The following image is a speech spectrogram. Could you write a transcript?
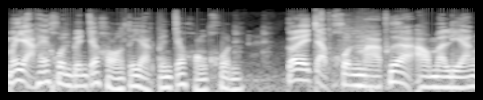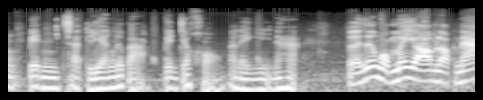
ไม่อยากให้คนเป็นเจ้าของแต่อยากเป็นเจ้าของคน ก็เลยจับคนมาเพื่อเอามาเลี้ยงเป็นสัตว์เลี้ยงหรือเปล่า เป็นเจ้าของอะไรอย่างงี้นะฮะเออซึ่งผมไม่ยอมหรอกนะ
